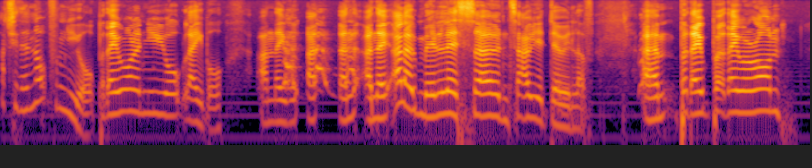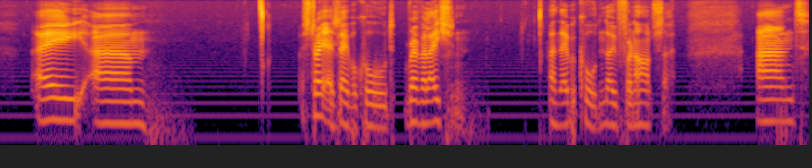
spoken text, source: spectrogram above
actually, they're not from New York, but they were on a New York label, and they were uh, and and they. Hello, Millicent. How you doing, love? Um, but they but they were on a um, a straight edge label called Revelation, and they were called No for an Answer. And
